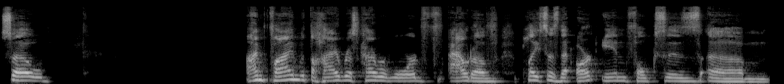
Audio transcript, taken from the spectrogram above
So. I'm fine with the high risk, high reward out of places that aren't in folks's um,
